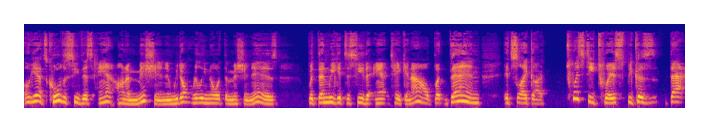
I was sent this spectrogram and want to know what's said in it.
oh yeah, it's cool to see this ant on a mission, and we don't really know what the mission is but then we get to see the ant taken out. But then it's like a twisty twist because that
